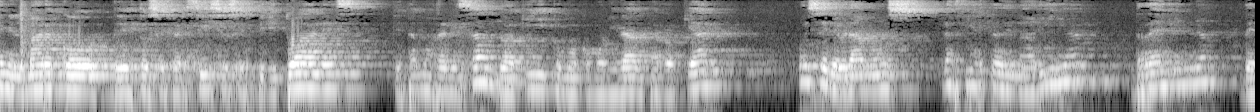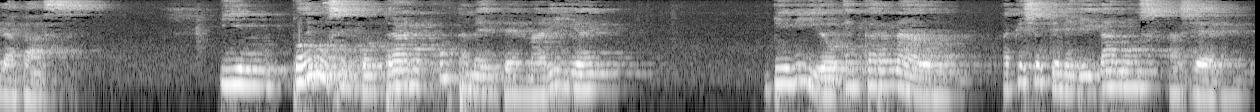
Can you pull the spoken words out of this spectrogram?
En el marco de estos ejercicios espirituales que estamos realizando aquí como comunidad parroquial, hoy celebramos la fiesta de María, Reina de la Paz. Y podemos encontrar justamente en María vivido, encarnado, aquello que meditamos ayer,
